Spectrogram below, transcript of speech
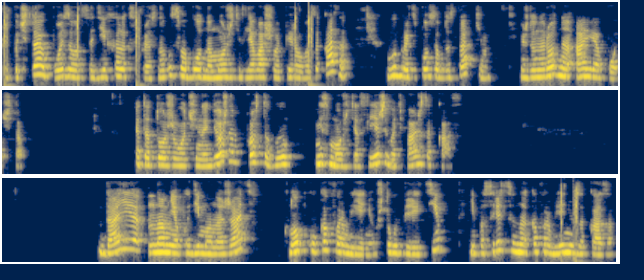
предпочитаю пользоваться DHL Express, но вы свободно можете для вашего первого заказа выбрать способ доставки международная авиапочта. Это тоже очень надежно, просто вы не сможете отслеживать ваш заказ. Далее нам необходимо нажать кнопку к оформлению, чтобы перейти непосредственно к оформлению заказа.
